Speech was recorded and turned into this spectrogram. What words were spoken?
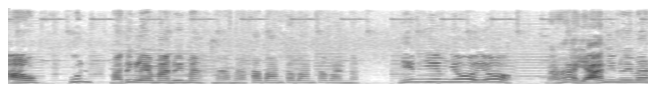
เอาคุณมาถึงแล้วมาหนุ่ยมา มามาเข้าบ้านเข้าบ้านเข้าบ้านนะยิ้มยิ้มโยโยมาหายานี่หนุ่ยมา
